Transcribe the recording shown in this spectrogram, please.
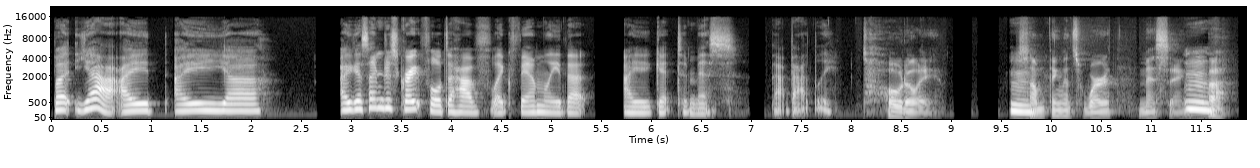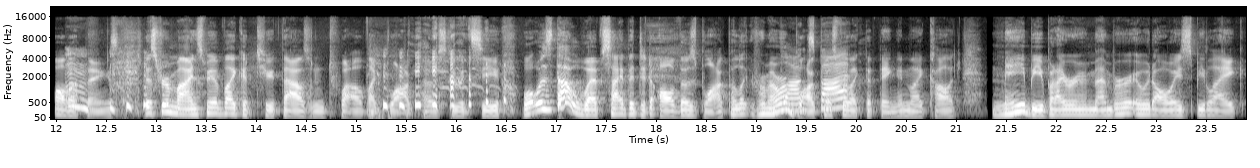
but yeah, I I uh, I guess I'm just grateful to have like family that I get to miss that badly. Totally. Mm. Something that's worth missing. Ugh, all the things. This reminds me of like a 2012 like blog post you would see. What was that website that did all those blog posts? Like remember blog posts were like the thing in like college? Maybe, but I remember it would always be like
